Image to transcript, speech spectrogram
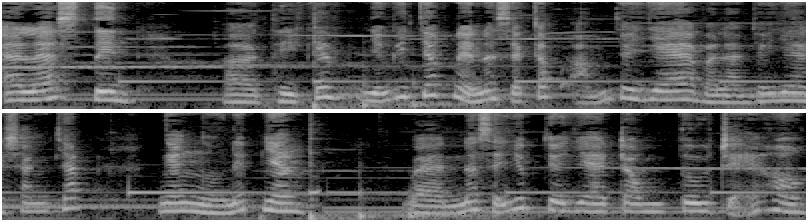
Elastin à, thì cái những cái chất này nó sẽ cấp ẩm cho da và làm cho da săn chắc ngăn ngừa nếp nhăn và nó sẽ giúp cho da trông tươi trẻ hơn.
